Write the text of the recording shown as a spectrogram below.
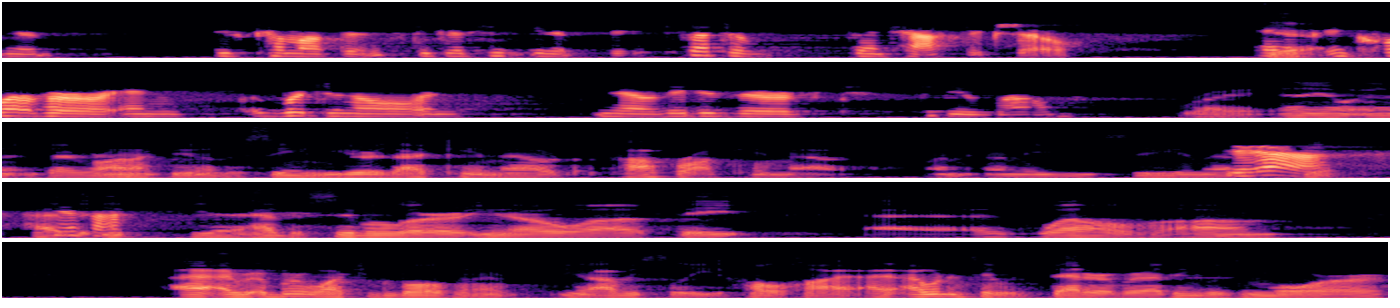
you know, his comeuppance because he, you know, it's such a fantastic show, and, yeah. and clever and original, and you know, they deserved to do well. Right, and you know, and it's ironic, you know, the same year that came out, Cop Rock came out on, on ABC, and that yeah, had yeah. The, yeah had the similar, you know, uh, fate uh, as well. Um, I, I remember watching both, and I, you know, obviously Hull High. I, I wouldn't say it was better, but I think it was more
